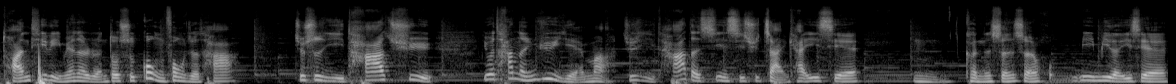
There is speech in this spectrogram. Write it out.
团体里面的人都是供奉着她，就是以她去，因为她能预言嘛，就是以她的信息去展开一些，嗯，可能神神秘秘的一些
